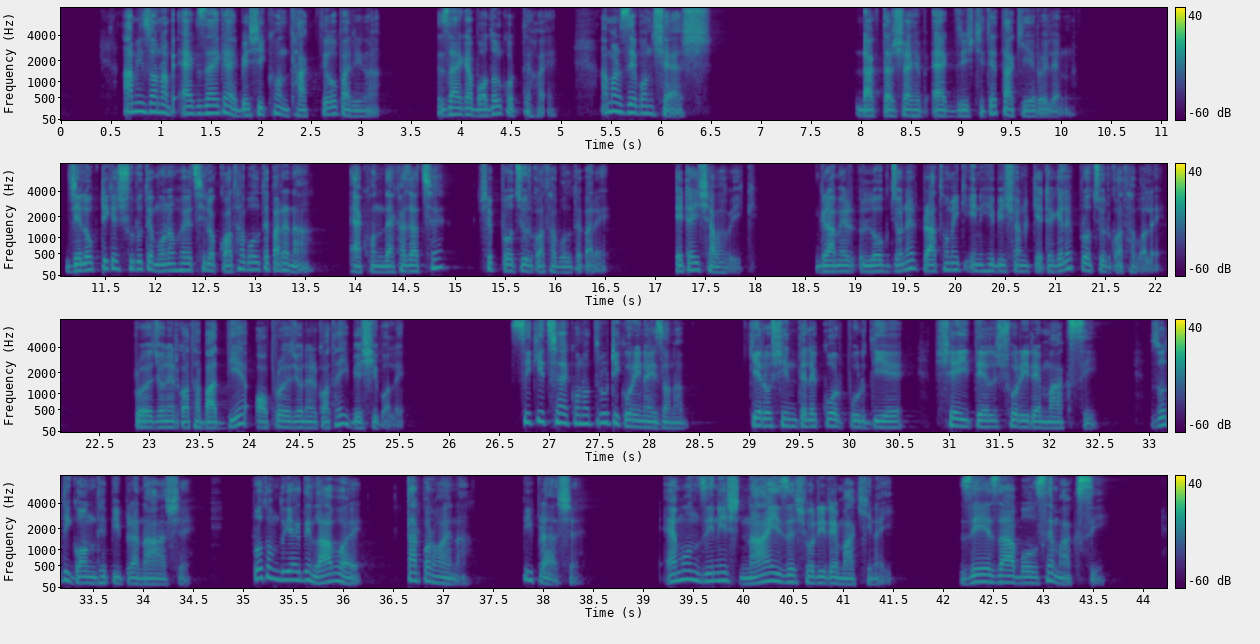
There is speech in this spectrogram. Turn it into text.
আমি, জনাব, এক জায়গায় বেশিক্ষণ থাকতেও পারি না। জায়গা বদল করতে হয়। আমার জীবন শেষ। ডাক্তার সাহেব এক দৃষ্টিতে তাকিয়ে রইলেন। যে লোকটিকে শুরুতে মনে হয়েছিল কথা বলতে পারে না, এখন দেখা যাচ্ছে সে প্রচুর কথা বলতে পারে। এটাই স্বাভাবিক। গ্রামের লোকজনের প্রাথমিক ইনহিবিশন কেটে গেলে প্রচুর কথা বলে। প্রয়োজনের কথা বাদ দিয়ে অপ্রয়োজনের কথাই বেশি বলে। চিকিৎসায় কোনো ত্রুটি করি নাই, জনাব। কেরোসিন তেলে কর্পূর দিয়ে সেই তেল শরীরে মাখছি, যদি গন্ধে পিঁপড়া না আসে। প্রথম দুই একদিন লাভ হয়, তারপর হয় না, পিঁপড়া আসে। এমন জিনিস নাই যে শরীরে মাখি নাই। যে যা বলছে মাখছি।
